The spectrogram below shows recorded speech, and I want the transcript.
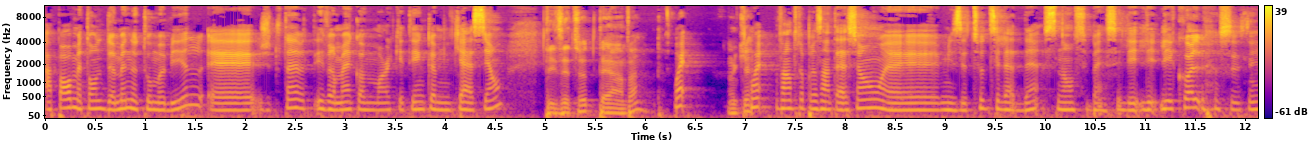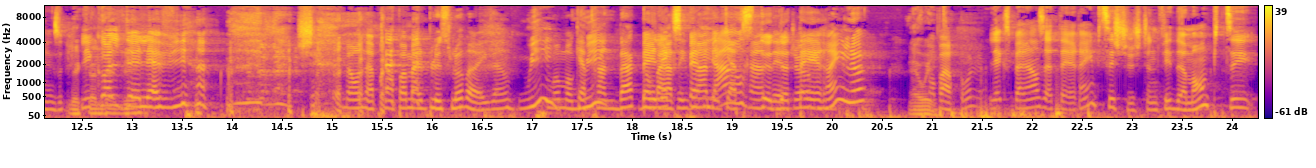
à part mettons le domaine automobile, euh, j'ai tout le temps été vraiment comme marketing, communication. Tes études, t'es en vente? Ouais. OK. Ouais, vente représentation, euh, mes études c'est là-dedans. Sinon c'est ben c'est l'é- l'é- l'école, L'école de la vie. Mais on apprend pas mal plus là, par exemple. oui, Moi, mon 4 oui. ans de bac, ben, l'expérience 4 ans de, de de job. terrain là. Ah oui. On compare pas, là. l'expérience de terrain, puis tu sais, je suis une fille de monde, puis tu sais,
